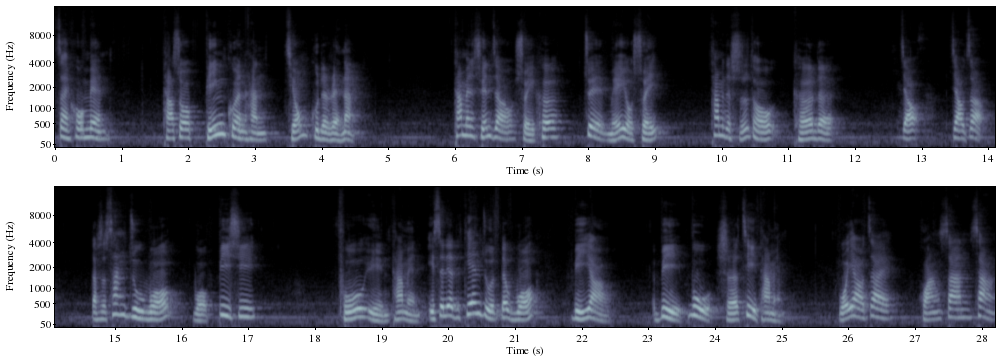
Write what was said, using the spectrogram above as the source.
在后面，他说贫困和穷苦的人呐，他们寻找水喝，却没有水，他们的石头壳的脚。焦躁，但是上主我我必须服允他们。以色列的天主的我必要必不舍弃他们。我要在黄山上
